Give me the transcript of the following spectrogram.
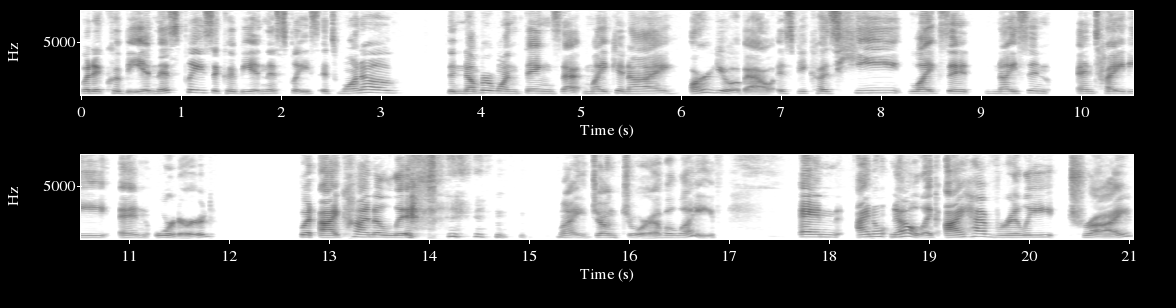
but it could be in this place, it could be in this place. It's one of the number one things that Mike and I argue about is because he likes it nice and and tidy and ordered but I kind of live my junk drawer of a life. And I don't know, like I have really tried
